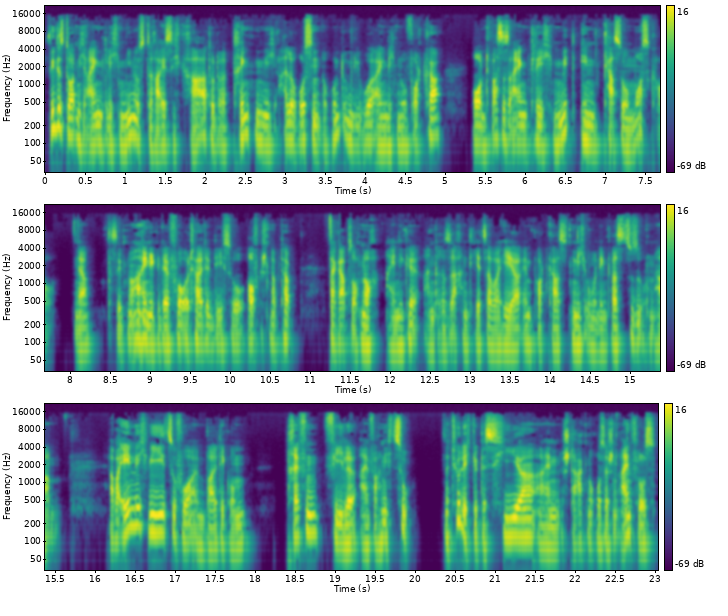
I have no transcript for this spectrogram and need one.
Sind es dort nicht eigentlich minus 30 Grad oder trinken nicht alle Russen rund um die Uhr eigentlich nur Wodka? Und was ist eigentlich mit in Kasso Moskau? Ja, das sind nur einige der Vorurteile, die ich so aufgeschnappt habe. Da gab es auch noch einige andere Sachen, die jetzt aber hier im Podcast nicht unbedingt was zu suchen haben. Aber ähnlich wie zuvor im Baltikum treffen viele einfach nicht zu. Natürlich gibt es hier einen starken russischen Einfluss.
